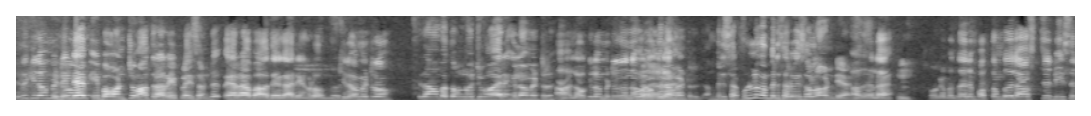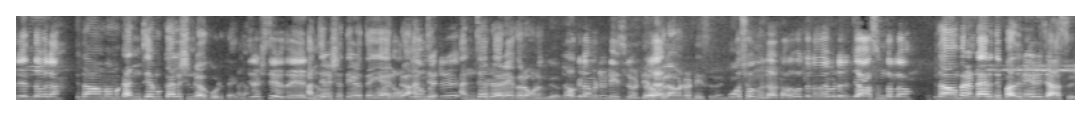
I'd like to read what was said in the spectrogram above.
ഇത് കിലോമീറ്റർ ഇതിന്റെ ഈ ബോണ്ട് മാത്രം റീപ്ലേസ് ഉണ്ട് വേറെ അപാധ കാര്യങ്ങളോ ഒന്നും കിലോമീറ്ററോ ഇതാകുമ്പോൾ തൊണ്ണൂറ്റി മൂവായിരം കിലോമീറ്റർ ആ ലോ കിലോമീറ്റർ തന്നെ പറയാം? Kilometre company full company service ഉള്ള വണ്ടിയാണ്. അതെ അല്ലേ? ഓക്കെ എന്തായാലും പത്തൊമ്പത് ലാസ്റ്റ് ഡീസൽ എന്താ വില? ഇതാകുമ്പോൾ നമുക്ക് അഞ്ചേ മുക്കാൽ ലക്ഷം രൂപ കൊടുത്തേക്കാം. അഞ്ച് ലക്ഷത്തി എഴുപത്തയ്യായിരം അഞ്ച് ലക്ഷത്തി എഴുപത്തി അയ്യായിരം രൂപ അഞ്ച് അഞ്ചര രൂപ വരെയൊക്കെ ലോണും കയറും. ലോ കിലോമീറ്റർ ഡീസൽ വണ്ടി ലോ കിലോമീറ്റർ ഡീസൽ വണ്ടി. മോശമൊന്നുമില്ല കേട്ടോ. അതുപോലെ തന്നെ ഇവിടെ ജാസ് ഉണ്ടല്ലോ? ഇതാകുമ്പോൾ രണ്ടായിരത്തി പതിനേഴ് ജാസ്.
